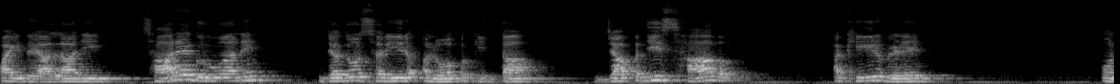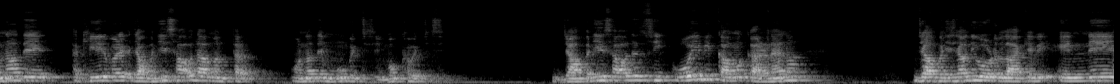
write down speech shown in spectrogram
ਭਾਈ ਦਿਆਲਾ ਜੀ, ਸਾਰੇ ਗੁਰੂਆਂ ਨੇ ਜਦੋਂ ਸਰੀਰ ਅਲੋਪ ਕੀਤਾ ਜਪਜੀ ਸਾਹਿਬ ਅਖੀਰ ਵੇਲੇ, ਉਹਨਾਂ ਦੇ ਅਖੀਰ ਵੇਲੇ ਜਪਜੀ ਸਾਹਿਬ ਦਾ ਮੰਤਰ ਉਹਨਾਂ ਦੇ ਮੂੰਹ ਵਿੱਚ ਸੀ, ਮੁਖ ਵਿੱਚ ਸੀ। ਜਪਜੀ ਸਾਹਿਬ ਦੇ ਤੁਸੀਂ ਕੋਈ ਵੀ ਕੰਮ ਕਰਨਾ ਹੈ ਨਾ ਜਪਜੀ ਸਾਹਿਬ ਦੀ ਓੜ ਲਾ ਕੇ ਵੀ ਇੰਨੇ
